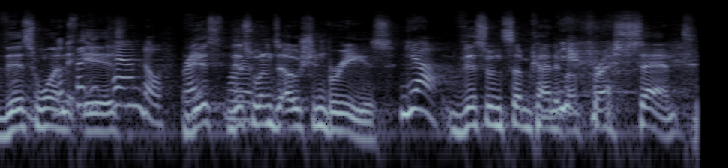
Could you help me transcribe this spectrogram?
this one like a is candle, right? this this Or- one's ocean breeze. Yeah. This one's some kind of a fresh scent.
